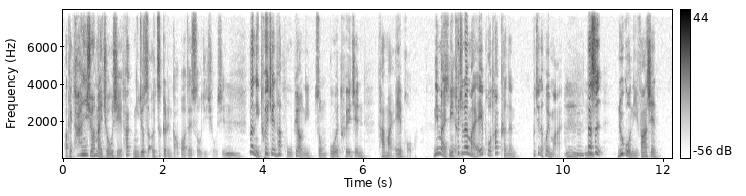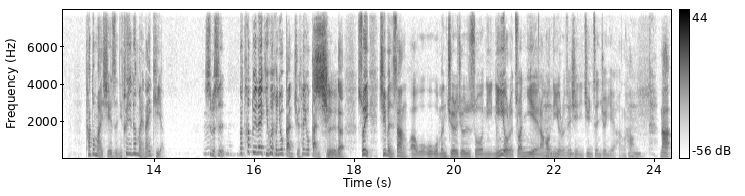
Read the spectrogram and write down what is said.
，OK，他很喜欢买球鞋，他你就知道，哦，这个人搞不好在收集球鞋，嗯，那你推荐他股票，你总不会推荐他买 Apple 吧？你买，你推荐他买 Apple，他可能不见得会买，嗯，但是如果你发现他都买鞋子，你推荐他买 Nike 啊，是不是？那他对 Nike 会很有感觉，他有感情的，所以基本上啊，我我我们觉得就是说，你你有了专业，然后你有了这些，你进证券也很好。那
